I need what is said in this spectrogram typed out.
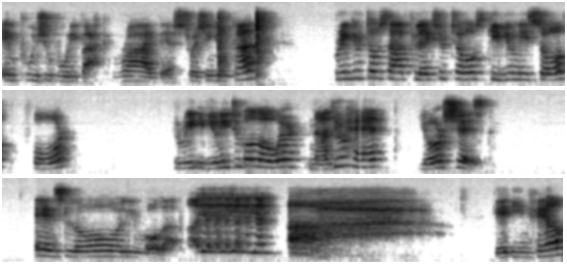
and push your booty back. Right there. Stretching your calf. Bring your toes up. Flex your toes. Keep your knees soft. Four, three. If you need to go lower, not your head, your chest and slowly roll up. Ay, ay, ay, ay, ay, ay. Ah. Okay, inhale.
